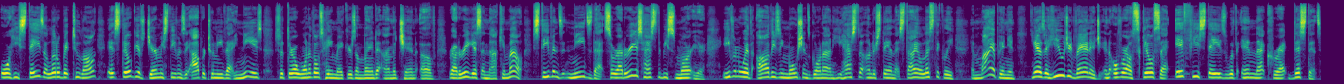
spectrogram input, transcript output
or he stays a little bit too long, it still gives Jeremy Stephens the opportunity that he needs to throw one of those haymakers and land it on the chin of Rodriguez and knock him out. Stephens needs that. So Rodriguez has to be smart here. Even with all these emotions going on, he has to understand that stylistically, in my opinion, he has a huge advantage in overall skill set if he stays within that correct distance,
